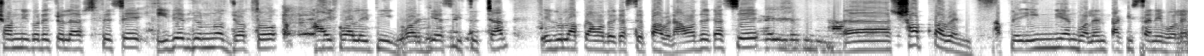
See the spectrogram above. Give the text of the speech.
সন্নি করে চলে আসতেছে। ঈদের জন্য যত হাই কোয়ালিটি গর্জিয়াস কিছু চান এগুলো আপনি আমাদের কাছে পাবেন। আমাদের কাছে সব পাবেন। আপনি ইন্ডিয়ান বলেন পাকিস্তানি বলেন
